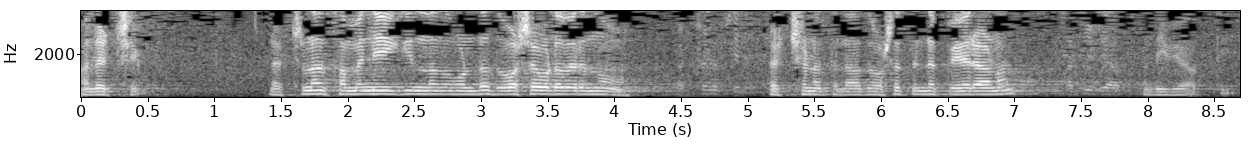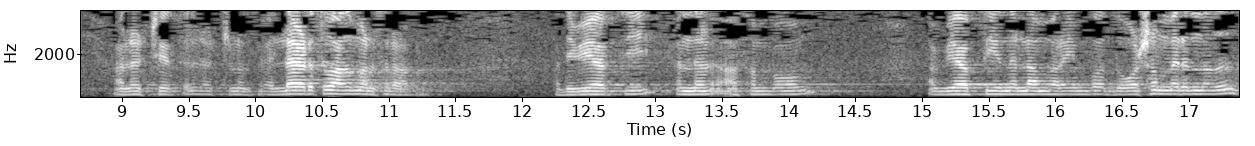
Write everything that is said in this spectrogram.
അലക്ഷ്യം. ലക്ഷണം സമന്വയിക്കുന്നത് കൊണ്ട് ദോഷം ഇവിടെ വരുന്നു? ലക്ഷണത്തിൽ. ആ ദോഷത്തിന്റെ പേരാണ് അതിവ്യാപ്തി. അലക്ഷ്യത്തിൽ ലക്ഷണം. എല്ലായിടത്തും അത് മനസ്സിലാക്കണം. അതിവ്യാപ്തി എന്ന അസംഭവം സംഭവം അവ്യാപ്തി എന്നെല്ലാം പറയുമ്പോൾ ദോഷം വരുന്നത്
